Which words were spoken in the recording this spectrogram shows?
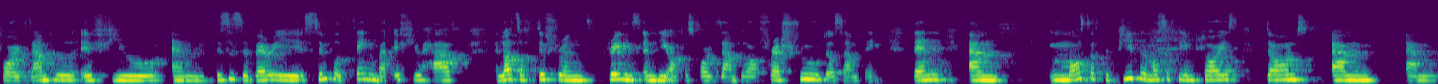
for example, if you, um, this is a very simple thing, but if you have lots of different drinks in the office, for example, or fresh fruit or something, then um, most of the people, most of the employees don't um, um,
